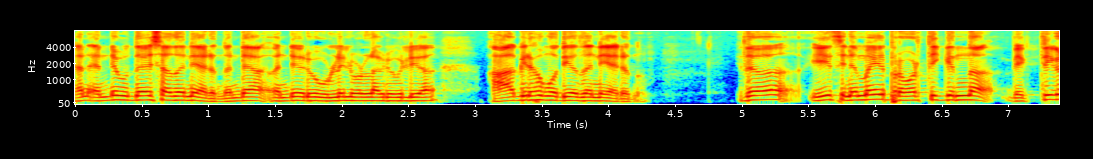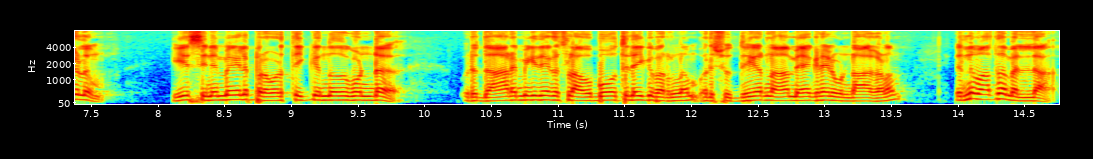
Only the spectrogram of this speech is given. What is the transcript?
ഞാൻ എന്റെ ഉദ്ദേശം അത് തന്നെയായിരുന്നു എന്റെ എന്റെ ഒരു ഉള്ളിലുള്ള ഒരു വലിയ ആഗ്രഹം കൊതിയ തന്നെയായിരുന്നു. ഇത് ഈ സിനിമയിൽ പ്രവർത്തിക്കുന്ന വ്യക്തികളും ഈ സിനിമയിൽ പ്രവർത്തിക്കുന്നത് കൊണ്ട് ഒരു ധാർമ്മികതയെക്കുറിച്ചുള്ള അവബോധത്തിലേക്ക് വരണം ഒരു ശുദ്ധീകരണം ആ മേഖലയിൽ ഉണ്ടാകണം എന്ന് മാത്രമല്ല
